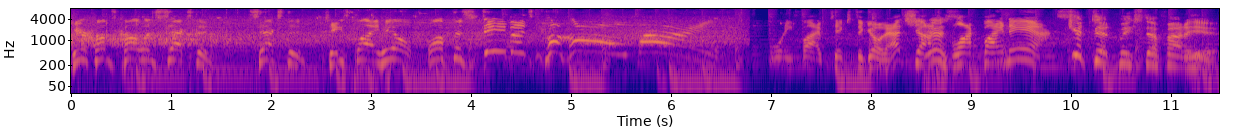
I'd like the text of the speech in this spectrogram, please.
Here comes Collin Sexton. Sexton chased by Hill. Off to Stevens. Oh, oh my! 45 ticks to go. That shot Yes. blocked by Nance. Get that big stuff out of here.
